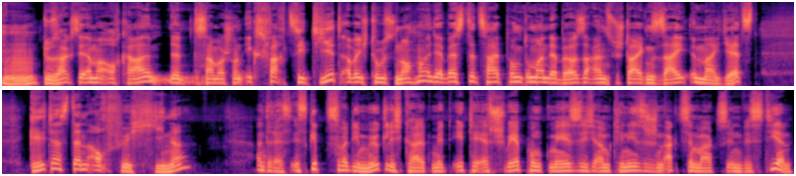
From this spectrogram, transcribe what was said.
Mhm. Du sagst ja immer auch, Karl, das haben wir schon x-fach zitiert, aber ich tue es nochmal, der beste Zeitpunkt, um an der Börse einzusteigen, sei immer jetzt. Gilt das denn auch für China? Andreas, es gibt zwar die Möglichkeit, mit ETFs schwerpunktmäßig am chinesischen Aktienmarkt zu investieren.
